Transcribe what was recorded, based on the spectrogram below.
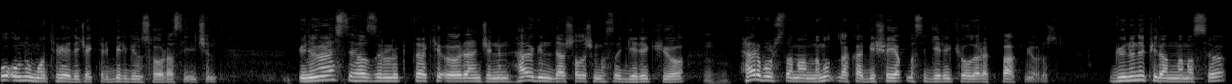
O onu motive edecektir bir gün sonrası için. Üniversite hazırlıktaki öğrencinin her gün ders çalışması gerekiyor. Her boş zamanda mutlaka bir şey yapması gerekiyor olarak bakmıyoruz. Gününü planlaması,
